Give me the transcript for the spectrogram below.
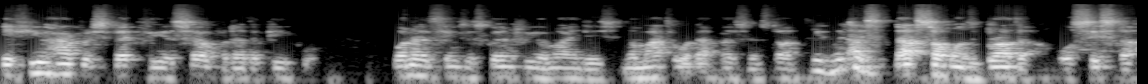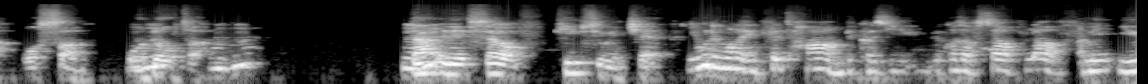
If you have respect for yourself and other people, one of the things that's going through your mind is no matter what that person's done, that's that's someone's brother or sister or son or Mhm. daughter. Mhm. That in itself keeps you in check. you wouldn't want to inflict harm because you because of self love. I mean, you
